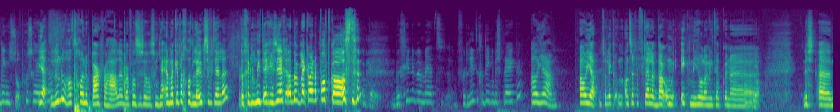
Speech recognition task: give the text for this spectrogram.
dingetjes opgeschreven. Ja, Lulu had gewoon een paar verhalen waarvan ze zo was van... Ja, Emma, ik heb echt wat leuks te vertellen. Maar dat ga ik nog niet tegen je zeggen. Dat doe ik lekker bij de podcast. Oké, beginnen we met verdrietige dingen bespreken? Oh ja. Oh ja, zal ik anders even vertellen waarom ik niet heel lang niet heb kunnen... Ja. Dus ehm,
